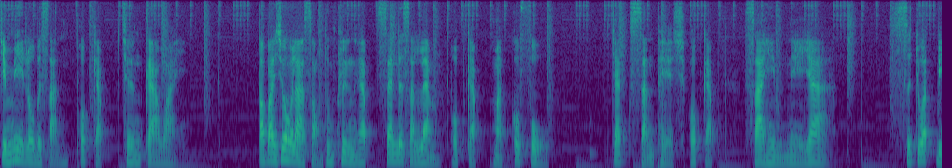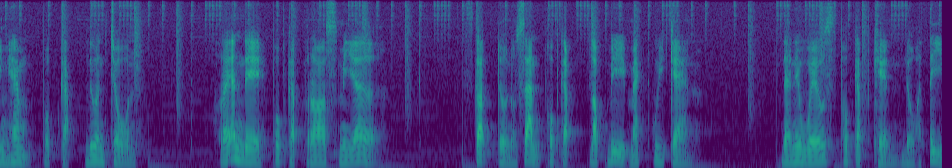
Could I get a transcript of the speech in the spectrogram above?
จิมมี่โรเบสันพบกับเชิงกาไวต่อไปช่วงเวลา2ทุ่มครึ่งนะครับแซนเดอร์สันแลมพบกับมาร์โกฟูแจ็คสันเพจพบกับซาฮิมเนยาสจวตบิงแฮมพบกับดวนโจน ไรอันเดย์พบกับรอสเมีเออร์สกอตต์โดโนสันพบกับล็อบบี้แม็กกุยแกนแดเนียลเวลส์พบกับเคนโดฮัตตี้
